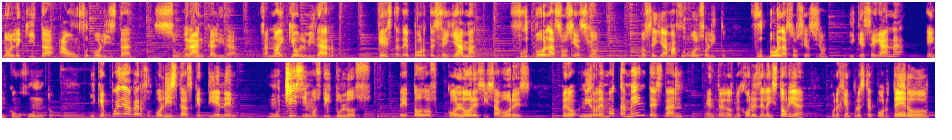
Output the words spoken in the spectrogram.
no le quita a un futbolista su gran calidad. O sea, no hay que olvidar que este deporte se llama fútbol asociación. No se llama fútbol solito, fútbol asociación. Y que se gana en conjunto. Y que puede haber futbolistas que tienen muchísimos títulos de todos colores y sabores, pero ni remotamente están entre los mejores de la historia. Por ejemplo, este portero,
